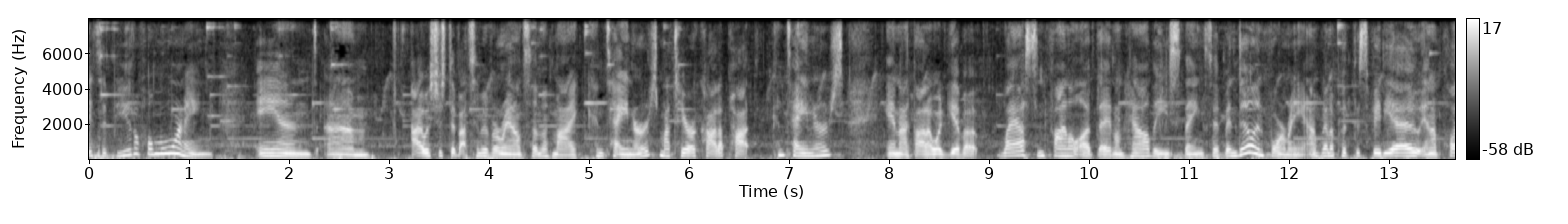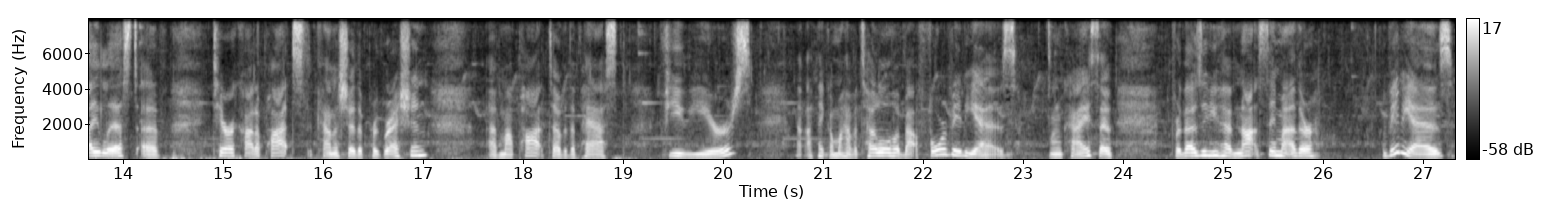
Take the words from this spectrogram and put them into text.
it's a beautiful morning and um, I was just about to move around some of my containers, my terracotta pot containers, and I thought I would give a last and final update on how these things have been doing for me. I'm going to put this video in a playlist of terracotta pots to kind of show the progression of my pots over the past few years. I think I'm going to have a total of about four videos. Okay, so for those of you who have not seen my other videos,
